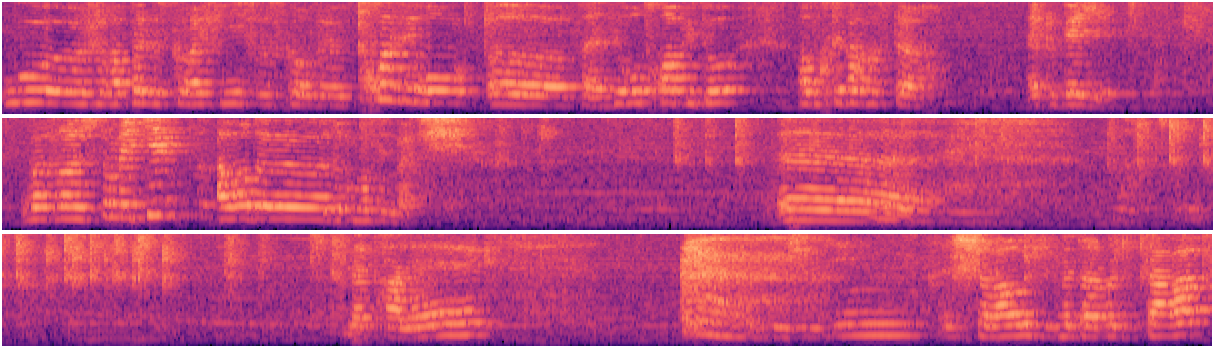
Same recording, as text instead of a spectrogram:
Où euh, je rappelle le score est fini sur le score de 3-0, euh, enfin 0-3 plutôt, remporté par Roster avec le PSG. On va faire la gestion de l'équipe avant de, de commencer le match. Euh, Mettre Alex. Sharaoui, je vais mettre à la place de Tarapt.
